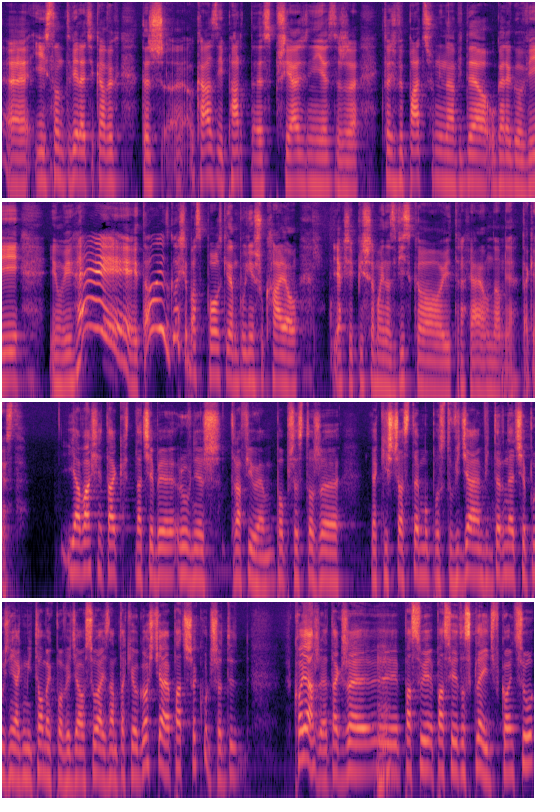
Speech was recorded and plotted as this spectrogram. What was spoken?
e, i stąd wiele ciekawych też e, okazji, partners, przyjaźni jest, że ktoś wypatrzył mnie na wideo u Garego V i mówi hej, to jest gość chyba z Polski, tam później szukają jak się pisze moje nazwisko i trafiają do mnie, tak jest. Ja właśnie tak na Ciebie również trafiłem, poprzez to, że jakiś czas temu po prostu widziałem w internecie, później jak mi Tomek powiedział, słuchaj, znam takiego gościa, a ja patrzę, kurczę, ty kojarzę, także hmm. pasuje, pasuje to skleić w końcu.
